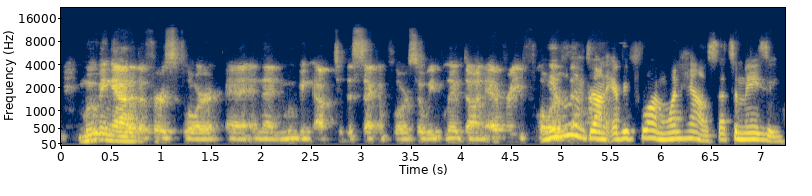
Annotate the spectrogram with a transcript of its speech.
moving out of the first floor and, then moving up to the second floor. So we've lived on every floor. You of the lived on every floor in one house. That's amazing.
